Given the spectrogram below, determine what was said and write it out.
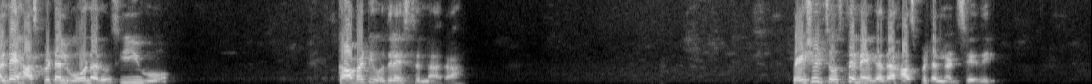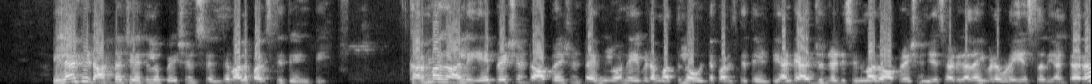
అంటే హాస్పిటల్ ఓనరు సీఈఓ కాబట్టి వదిలేస్తున్నారా? పేషెంట్స్ వస్తేనే కదా హాస్పిటల్ నడిచేది. ఇలాంటి డాక్టర్ చేతిలో పేషెంట్స్ వెళ్తే వాళ్ళ పరిస్థితి ఏంటి? కర్మగాలి ఏ పేషెంట్ ఆపరేషన్ టైంలోనే ఈవిడ మత్తులో ఉంటే పరిస్థితి ఏంటి? అంటే అర్జున్ రెడ్డి సినిమాలో ఆపరేషన్ చేశాడు కదా ఈవిడ కూడా చేస్తుంది అంటారా?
